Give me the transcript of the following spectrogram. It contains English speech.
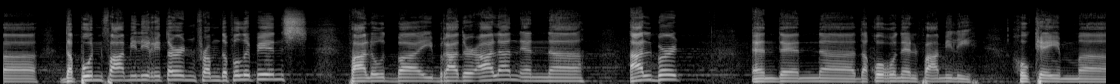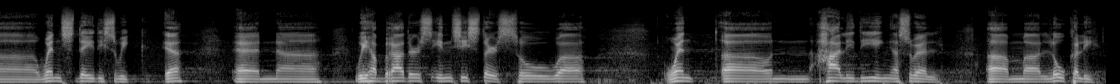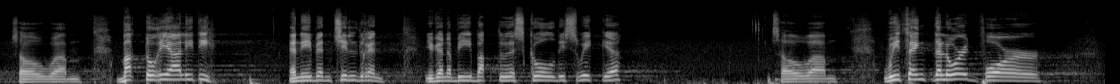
uh, the Pun family returned from the Philippines, followed by Brother Alan and uh, Albert, and then uh, the Coronel family who came uh, Wednesday this week. Yeah, and uh, we have brothers and sisters who uh, went on holidaying as well um, locally. So um, back to reality, and even children. You're gonna be back to the school this week, yeah. So um, we thank the Lord for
